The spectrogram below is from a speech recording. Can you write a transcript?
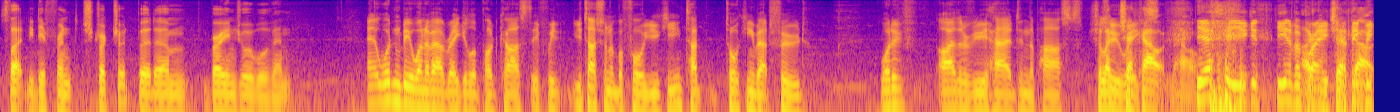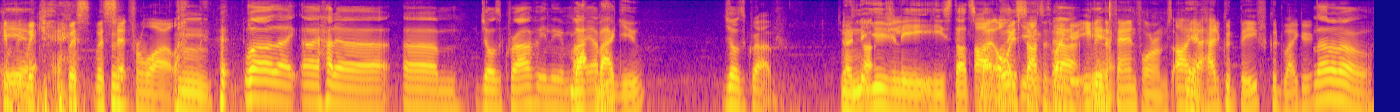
slightly different structured, but um, very enjoyable event. And it wouldn't be one of our regular podcasts if we you touched on it before, Yuki, t- talking about food. What have either of you had in the past? Shall I two check weeks? out now? Yeah, you can, you can have a break. I, check think we out, can. We yeah. can we're, we're set for a while. Mm. Well, like I had a um, Joe's Crab in the Ba- Miami. Wagyu. Joe's Crab. No, n- Uh, usually he starts. By it always Wagyu. starts with Wagyu, Yeah. even Yeah. the fan forums. Oh yeah, Yeah. had good beef, good Wagyu. No, no, no.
